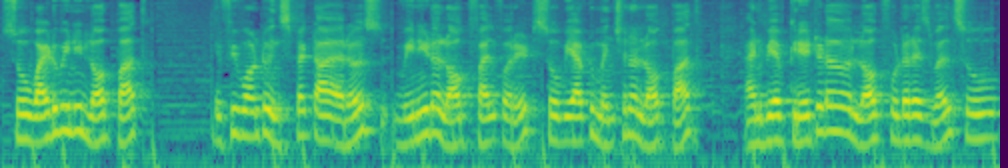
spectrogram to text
So why do we need log path? If we want to inspect our errors, we need a log file for it. So we have to mention a log path and we have created a log folder as well. So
